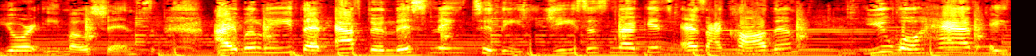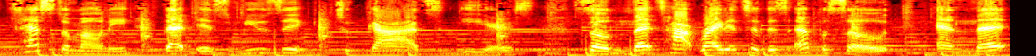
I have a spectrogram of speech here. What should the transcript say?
your emotions. I believe that after listening to these Jesus nuggets, as I call them, you will have a testimony that is music to God's ears. So let's hop right into this episode and let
